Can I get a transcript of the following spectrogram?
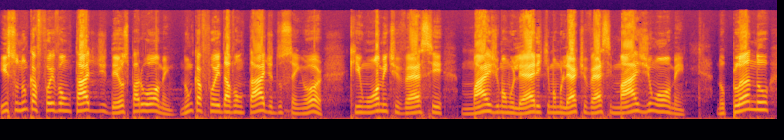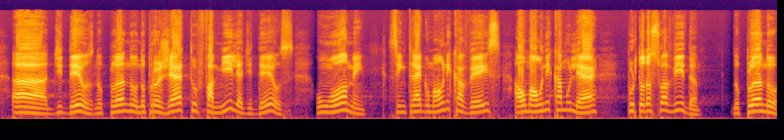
isso nunca foi vontade de Deus para o homem, nunca foi da vontade do Senhor que um homem tivesse mais de uma mulher e que uma mulher tivesse mais de um homem. No plano uh, de Deus, no plano, no projeto família de Deus, um homem se entrega uma única vez a uma única mulher por toda a sua vida. No plano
